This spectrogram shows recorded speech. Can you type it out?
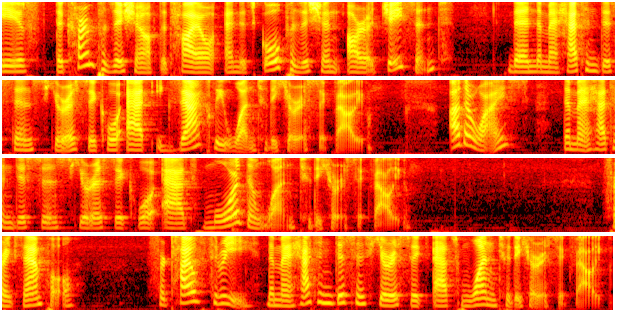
if the current position of the tile and its goal position are adjacent, then the Manhattan distance heuristic will add exactly 1 to the heuristic value. Otherwise, the Manhattan distance heuristic will add more than 1 to the heuristic value. For example, for tile 3, the Manhattan distance heuristic adds 1 to the heuristic value.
